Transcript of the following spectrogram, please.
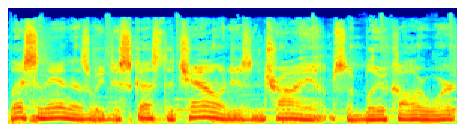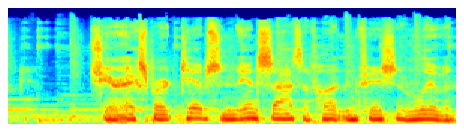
Listen in as we discuss the challenges and triumphs of blue collar work, share expert tips and insights of hunting, fishing, and living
